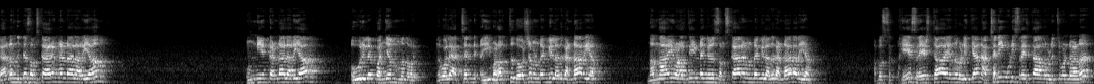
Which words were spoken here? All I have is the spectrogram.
കാരണം നിന്റെ സംസ്കാരം കണ്ടാൽ അറിയാം. ഉണ്ണിയെ കണ്ടാൽ അറിയാം. ഊരിലെ പഞ്ഞം എന്ന് പറയും. അതുപോലെ അച്ഛന്റെ ഈ വളർത്ത് ദോഷമുണ്ടെങ്കിൽ അത് കണ്ടാൽ അറിയാം നന്നായി വളർത്തിയിട്ടുണ്ടെങ്കിൽ സംസ്കാരമുണ്ടെങ്കിൽ അത് കണ്ടാൽ അറിയാം അപ്പൊ ഹേ ശ്രേഷ്ഠ എന്ന് വിളിക്കാൻ അച്ഛനെയും കൂടി ശ്രേഷ്ഠ എന്ന് വിളിച്ചുകൊണ്ടാണ്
